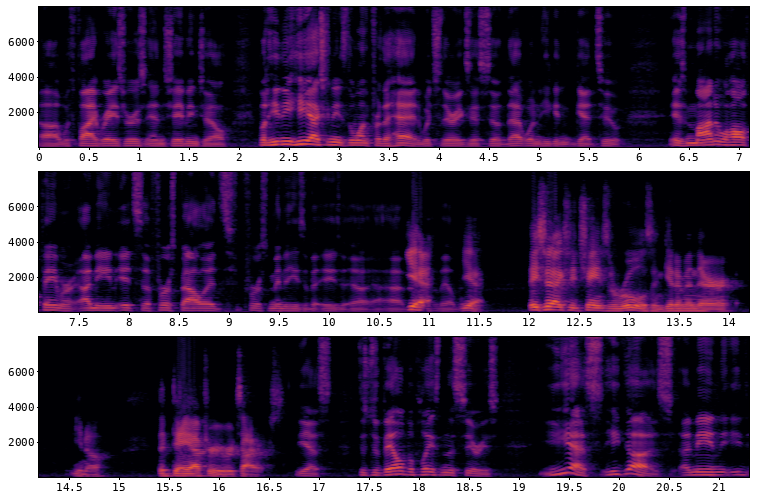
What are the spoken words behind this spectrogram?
uh, with five razors and shaving gel. But he he actually needs the one for the head, which there exists, so that one he can get too. Is Manu a Hall of Famer? I mean, it's the first ballots, first minute he's, he's uh, uh, yeah, available. Yeah, they should actually change the rules and get him in there, you know, the day after he retires. Yes. Does JaVale have a place in this series? Yes, he does. I mean,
